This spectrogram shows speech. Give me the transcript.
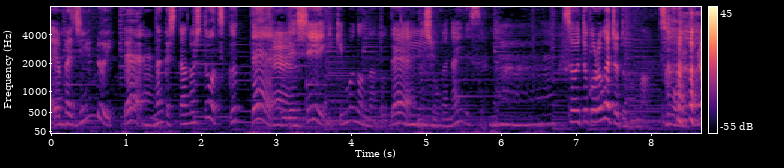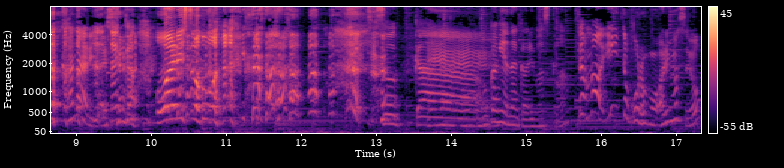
やっぱり人類って、うん。なんか下の人を作ってええ嬉しい生き物なので、うん。まあしょうがないですよね。なそういうところがちょっと不満。そうですね。かなりです なんか終わりそうもない。そっか、ええ他には何かありますか？でもまあいいところもありますよ。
